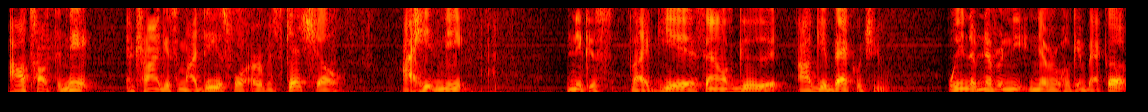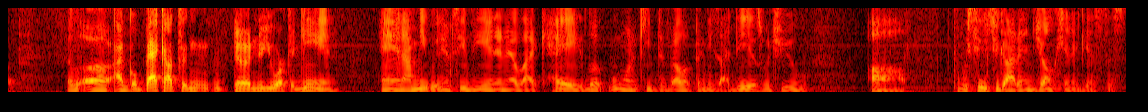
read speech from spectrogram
I'll talk to Nick and try and get some ideas for an urban sketch show. I hit Nick. Nick is like, yeah, sounds good. I'll get back with you. We end up never never hooking back up. Uh, I go back out to uh, New York again, and I meet with MTV, and they're like, hey, look, we want to keep developing these ideas with you. Uh, but we see that you got an injunction against us.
